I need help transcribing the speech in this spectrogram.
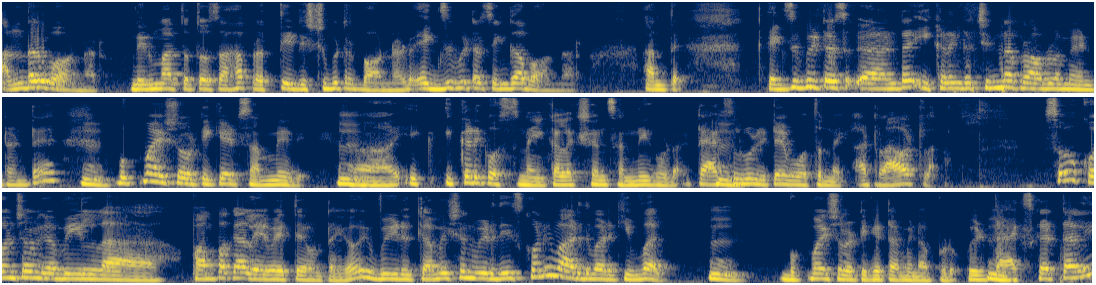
అందరూ బాగున్నారు. నిర్మాతతో సహా ప్రతి డిస్ట్రిబ్యూటర్ బాగున్నాడు ఎగ్జిబిటర్స్ ఇంకా బాగున్నారు. అంతే. ఎగ్జిబిటర్స్ అంటే ఇక్కడ ఇంకా చిన్న ప్రాబ్లం ఏంటంటే. బుక్ మై షో టికెట్స్ అమ్మేది. ఇక్కడికి వస్తున్నాయి కలెక్షన్స్ అన్నీ కూడా. ట్యాక్స్లు కూడా ఇటే పోతున్నాయి అటు రావట్లా. సో కొంచెం ఇక వీళ్ళ పంపకాలు ఏవైతే ఉంటాయో వీడి కమిషన్ వీడు తీసుకొని వాడిది వాడికి ఇవ్వాలి. బుక్ మై షోలో టికెట్ అమ్మినప్పుడు వీడు ట్యాక్స్ కట్టాలి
